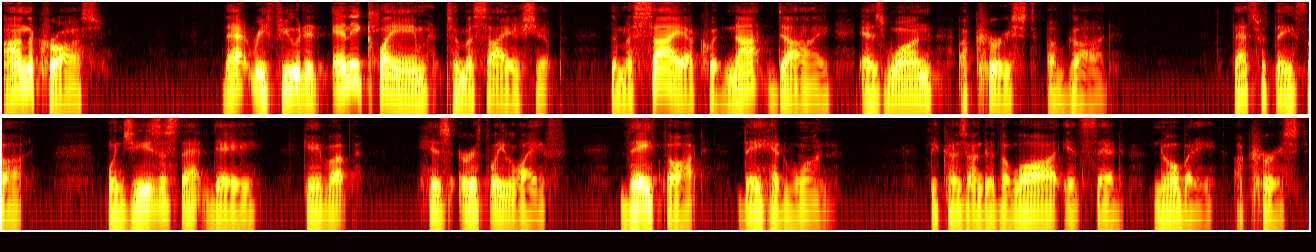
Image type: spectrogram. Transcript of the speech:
on the cross, That refuted any claim to messiahship. The Messiah could not die as one accursed of God. That's what they thought. When Jesus that day gave up his earthly life, they thought they had won. Because under the law it said nobody accursed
